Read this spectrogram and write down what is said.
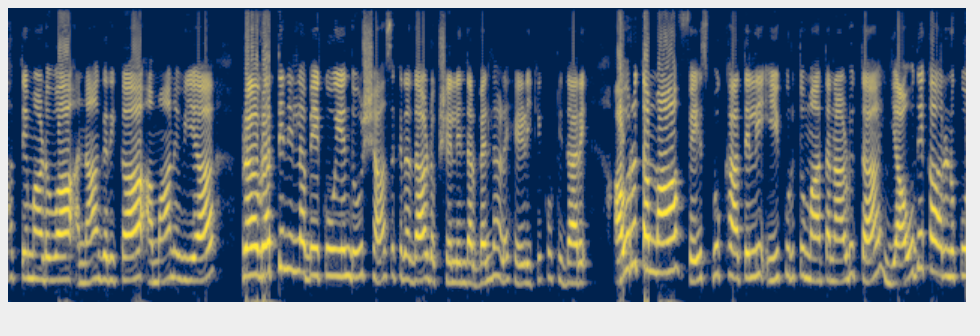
ಹತ್ಯೆ ಮಾಡುವ ಅನಾಗರಿಕ, ಅಮಾನವೀಯ ಪ್ರವೃತ್ತಿ ನಿಲ್ಲಬೇಕು ಎಂದು ಶಾಸಕರಾದ ಡಾಕ್ಟರ್ ಶೈಲೇಂದರ್ ಬೆಲ್ಲಾಳೆ ಹೇಳಿಕೆ ಕೊಟ್ಟಿದ್ದಾರೆ. ಅವರು ತಮ್ಮ ಫೇಸ್ಬುಕ್ ಖಾತೆಯಲ್ಲಿ ಈ ಕುರಿತು ಮಾತನಾಡುತ್ತಾ, ಯಾವುದೇ ಕಾರಣಕ್ಕೂ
